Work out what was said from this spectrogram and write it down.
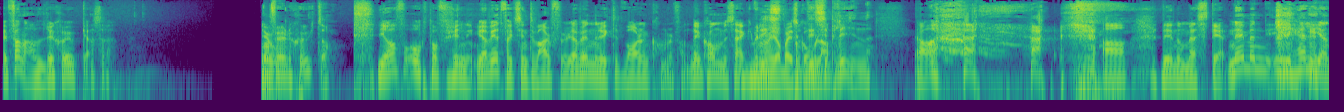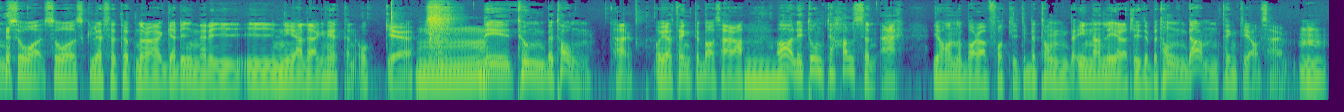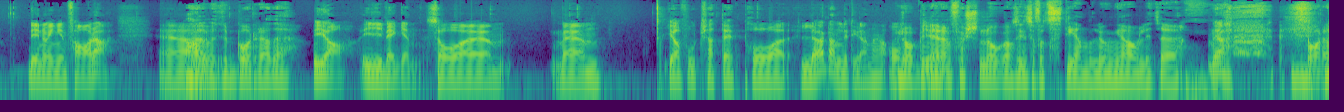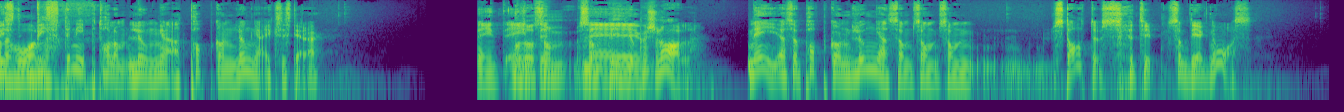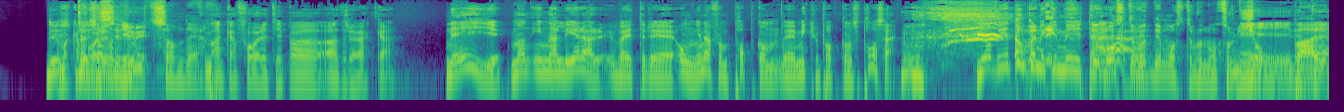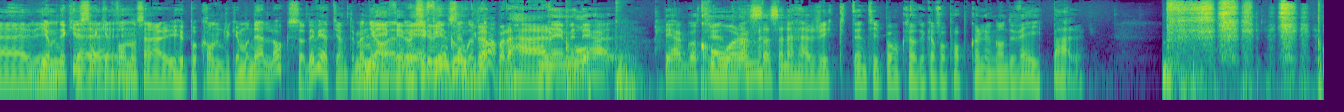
Jag är fan aldrig sjuk alltså. Varför Jo. är du sjuk då? Jag har åkt på förkylning. Jag vet faktiskt inte varför. Jag vet inte riktigt var den kommer ifrån. Den kommer säkert från att jobba i skolan. disciplin. Ja. ja, det är nog mest det. Nej men i helgen så, så skulle jag sätta upp några gardiner i, i nya lägenheten och eh, Mm. det är tung betong här. Och jag tänkte bara så här, ja ah, lite ont i halsen. Äh, jag har nog bara fått lite betong, inhalerat lite betongdamm tänkte jag så här. Mm, det är nog ingen fara. Ja, var att du borrade. Ja, i väggen. Så men jag fortsatte på lördagen lite grann. Och, Robin är eh, den första någonsin som fått stenlunga av lite ja, borrade visst, hål. Visste ni, på tal om lunga, att popcornlunga existerar? Nej, inte, Och då inte, som, som nej, biopersonal? Nej, alltså popcornlunga som, som, som status, typ. Som diagnos. Du, man kan du Det få det ser Jimmy. ut som det. Man kan få det typ av att röka. Nej, man inhalerar, vad heter det, ångorna från popcorn, eh, mikropopcornspåse. Jag vet inte hur mycket myt det, Det här måste, är. vara, det måste vara någon som Nej, jobbar. det Ja men det kan ju säkert vara någon sån här hypokondrikermodell också. Det vet jag inte. Men Nej, jag, för jag det, vi finns ändå namn. på det här? Nej men det har, det har gått runt massa sådana här rykten typ också att du kan få popcornlunga om du vejpar.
